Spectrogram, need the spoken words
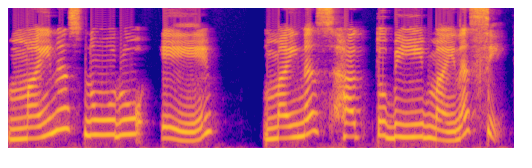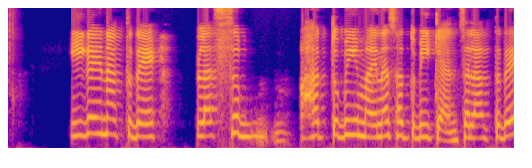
ಮೈನಸ್ ನೂರು ಎ ಮೈನಸ್ ಹತ್ತು ಬಿ ಮೈನಸ್ ಸಿ ಈಗ ಏನಾಗ್ತದೆ? ಪ್ಲಸ್ ಹತ್ತು ಬಿ ಮೈನಸ್ ಹತ್ತು ಬಿ ಕ್ಯಾನ್ಸಲ್ ಆಗ್ತದೆ.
